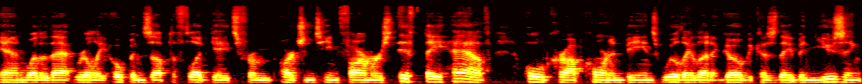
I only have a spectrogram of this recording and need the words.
and whether that really opens up the floodgates from Argentine farmers if they have old crop corn and beans will they let it go because they've been using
